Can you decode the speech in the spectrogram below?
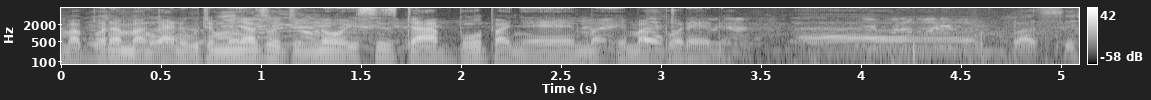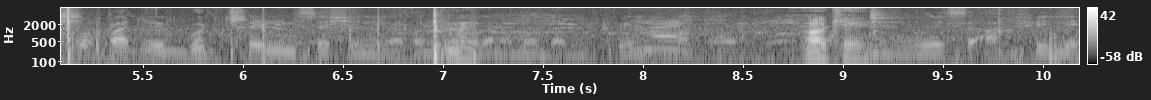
mabhora mangani kuti munyatsoti no isisi taabho panyaya yema- yemabhora edu pasession pane good training session yapanaa kana more than 20 mabhora okay wese afile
